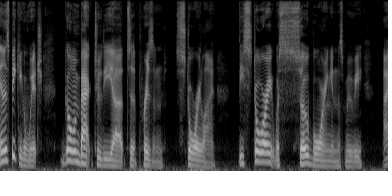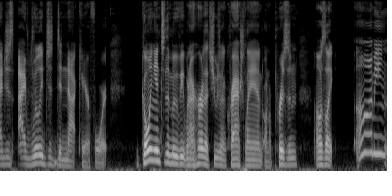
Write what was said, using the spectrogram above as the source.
And then speaking of which, going back to the uh, to the prison storyline, the story was so boring in this movie. I just I really just did not care for it. Going into the movie, when I heard that she was to crash land on a prison, I was like, oh, I mean,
